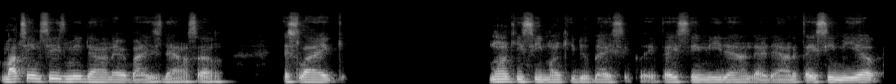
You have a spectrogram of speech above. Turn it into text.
my team sees me down, everybody's down. So it's like monkey see, monkey do. Basically, if they see me down, they're down. If they see me up,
